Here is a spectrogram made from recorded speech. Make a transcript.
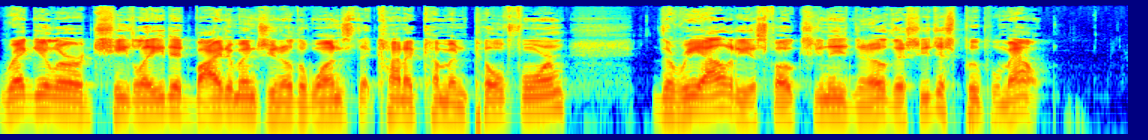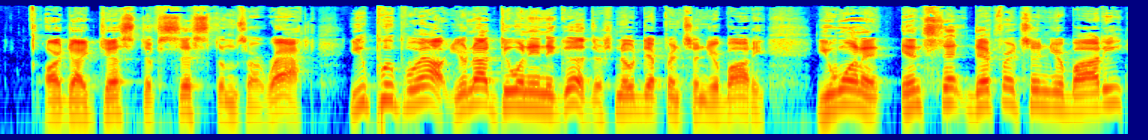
regular chelated vitamins, you know, the ones that kind of come in pill form. The reality is, folks, you need to know this. You just poop them out our digestive systems are racked. You poop them out. You're not doing any good. There's no difference in your body. You want an instant difference in your body?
